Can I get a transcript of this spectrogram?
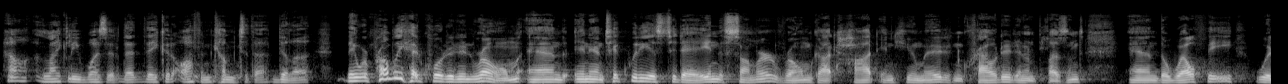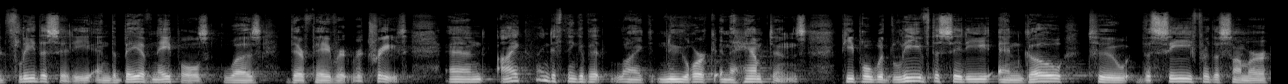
How likely was it that they could often come to the villa? They were probably headquartered in Rome, and in antiquity as today, in the summer, Rome got hot and humid and crowded and unpleasant, and the wealthy would flee the city, and the Bay of Naples was their favorite retreat. And I kind of think of it like New York and the Hamptons. People would leave the city and go to the sea for the summer.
